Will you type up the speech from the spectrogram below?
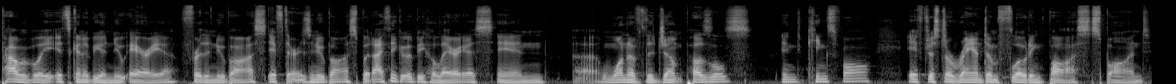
probably it's going to be a new area for the new boss if there is a new boss. But I think it would be hilarious in uh, one of the jump puzzles in King's Fall if just a random floating boss spawned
